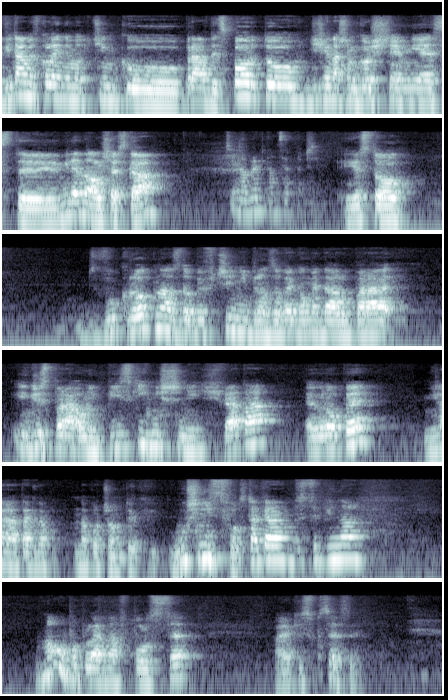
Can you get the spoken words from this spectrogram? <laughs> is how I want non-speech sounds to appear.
Witamy w kolejnym odcinku Prawdy Sportu. Dzisiaj naszym gościem jest y, Milena Olszewska. Dzień dobry, witam serdecznie. Jest to dwukrotna zdobywczyni brązowego medalu para, Igrzysk Paraolimpijskich, mistrzyni świata, Europy. Milena, tak na, na początek. Łucznictwo to taka dyscyplina mało popularna w Polsce, a jakie sukcesy?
